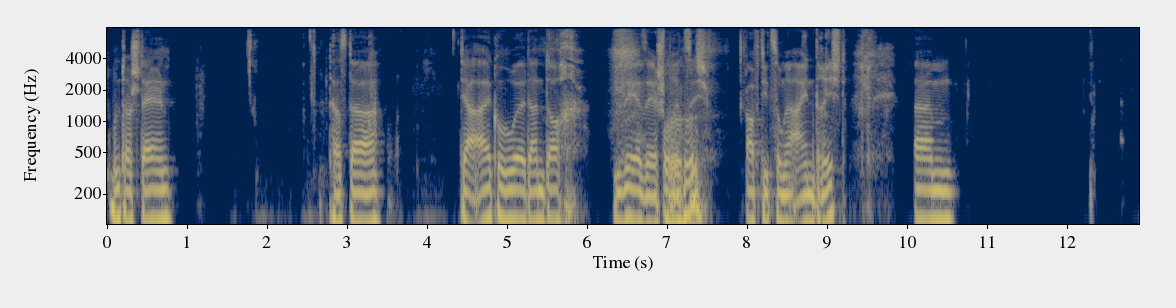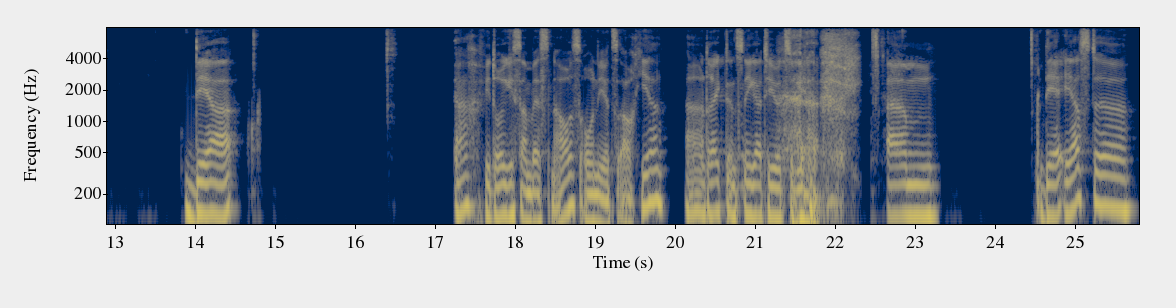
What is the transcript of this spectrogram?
unterstellen, dass da der Alkohol dann doch sehr, sehr spritzig. auf die Zunge eindrischt. Ähm, der, ja, wie drücke ich es am besten aus, ohne jetzt auch hier äh, direkt ins Negative zu gehen. ähm, der erste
